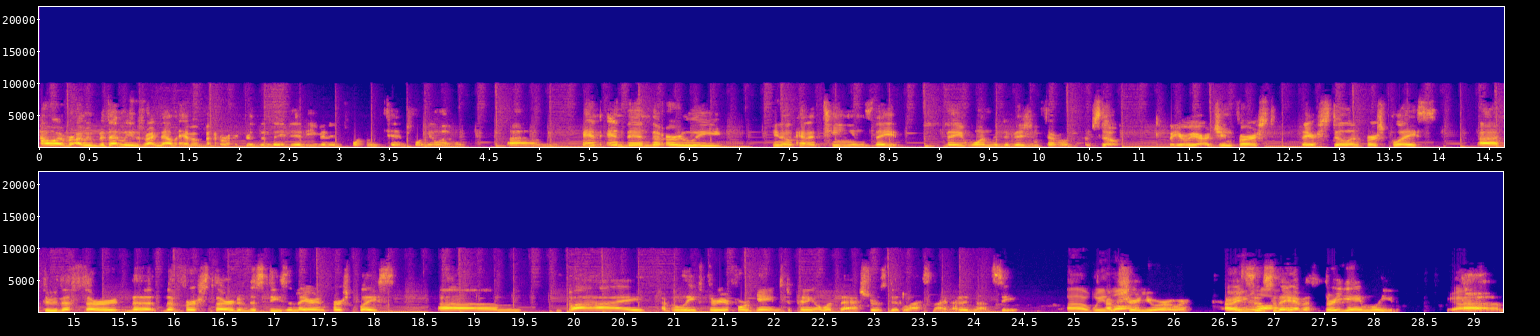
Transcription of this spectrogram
However, I mean, but that means right now they have a better record than they did even in 2010, 2011. Um, and and then the early, you know, kind of teens, they they won the division several times. So, but here we are, June 1st. They are still in first place uh, through the third, the the first third of the season. They are in first place um, by I believe three or four games, depending on what the Astros did last night. I did not see. Uh, we I'm lost. sure you are aware. All right, so, so they have a three game lead Yeah. um,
